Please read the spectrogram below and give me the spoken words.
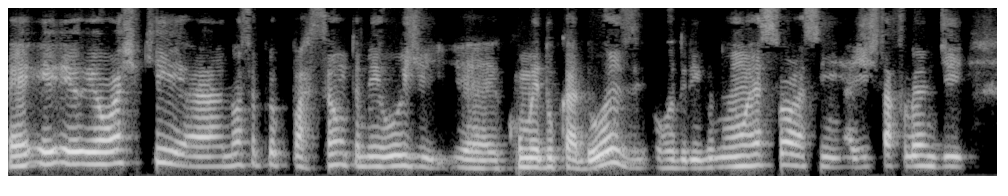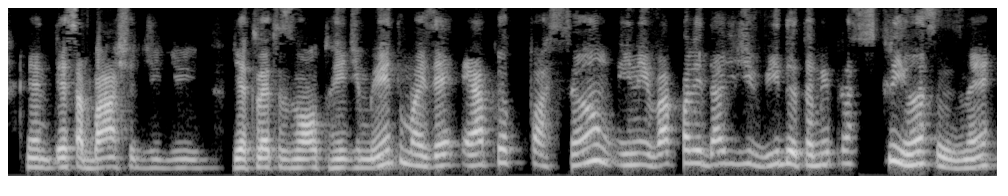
É, eu, eu, acho que a nossa preocupação também hoje, é, como educadores, Rodrigo, não é só assim, a gente está falando de, né, dessa baixa de, de, de, atletas no alto rendimento, mas é, é, a preocupação em levar qualidade de vida também para essas crianças, né?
